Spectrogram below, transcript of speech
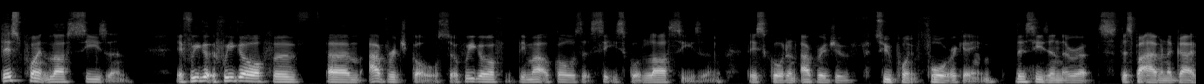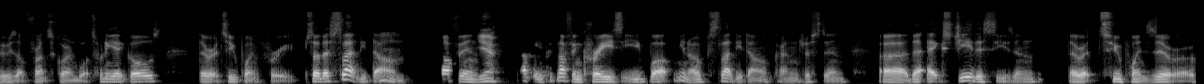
this point last season, if we go if we go off of um, average goals, so if we go off the amount of goals that City scored last season, they scored an average of two point four a game. This season they're at, despite having a guy who's up front scoring what twenty eight goals, they're at two point three. So they're slightly down. Mm. Nothing, yeah, nothing, nothing crazy, but you know, slightly down, kind of interesting. Uh, their XG this season, they're at 2.0.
